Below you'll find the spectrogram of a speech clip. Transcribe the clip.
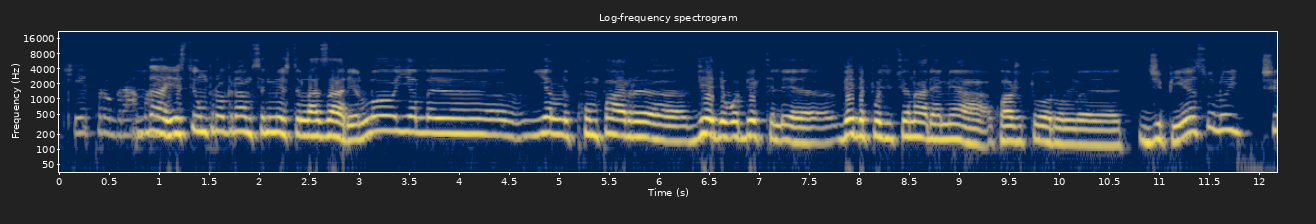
ce program? Da, este un program, se numește Lazare Lo. El, el compară, vede obiectele, vede poziționarea mea cu ajutorul GPS-ului și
